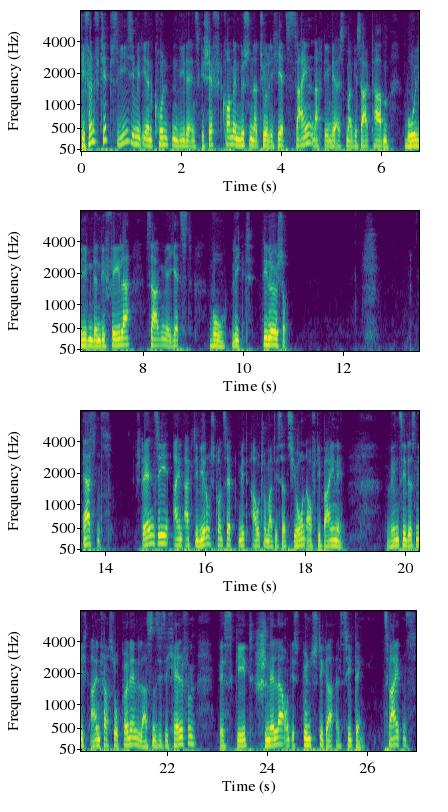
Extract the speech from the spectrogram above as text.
Die fünf Tipps, wie Sie mit Ihren Kunden wieder ins Geschäft kommen, müssen natürlich jetzt sein, nachdem wir erstmal gesagt haben, wo liegen denn die Fehler, sagen wir jetzt, wo liegt die Lösung. Erstens, stellen Sie ein Aktivierungskonzept mit Automatisation auf die Beine. Wenn Sie das nicht einfach so können, lassen Sie sich helfen. Es geht schneller und ist günstiger, als Sie denken. Zweitens,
